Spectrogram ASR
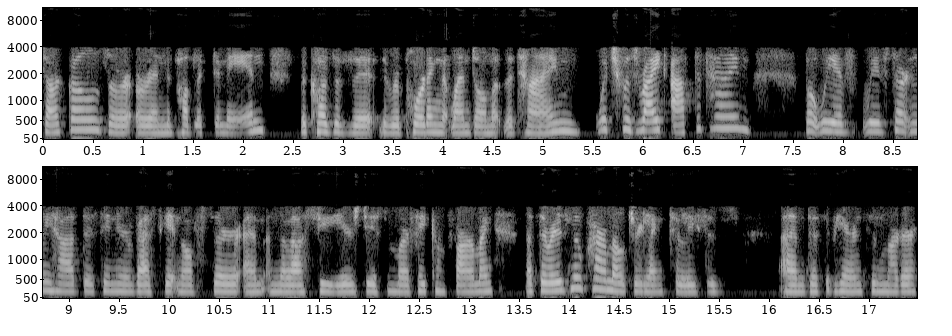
circles or, or in the public domain because of the, the reporting that went on at the time, which was right at the time. But we have we have certainly had the senior investigating officer um, in the last few years, Jason Murphy, confirming that there is no paramilitary link to Lisa's um, disappearance and murder.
